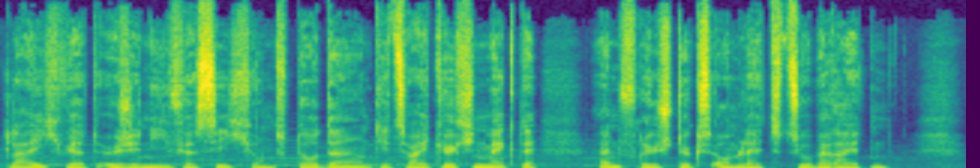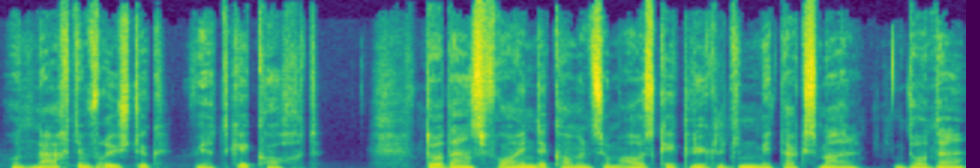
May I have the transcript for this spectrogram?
Gleich wird Eugenie für sich und Dodin und die zwei Küchenmägde ein Frühstücksomelett zubereiten. Und nach dem Frühstück wird gekocht. Dodins Freunde kommen zum ausgeklügelten Mittagsmahl. Dodin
